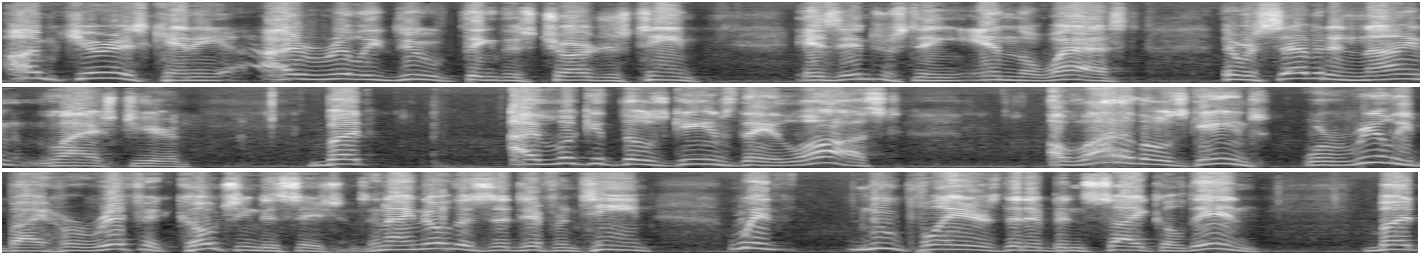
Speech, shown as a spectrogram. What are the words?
I'm curious, Kenny. I really do think this Chargers team is interesting in the West. They were seven and nine last year, but I look at those games they lost. A lot of those games were really by horrific coaching decisions. And I know this is a different team with new players that have been cycled in, but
